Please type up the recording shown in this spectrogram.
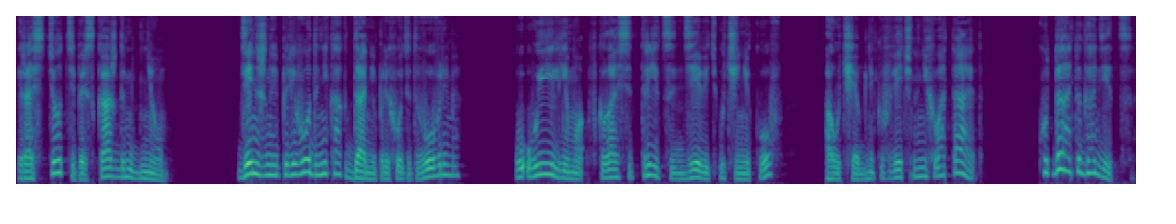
и растет теперь с каждым днем. Денежные переводы никогда не приходят вовремя. У Уильяма в классе 39 учеников, а учебников вечно не хватает. Куда это годится?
